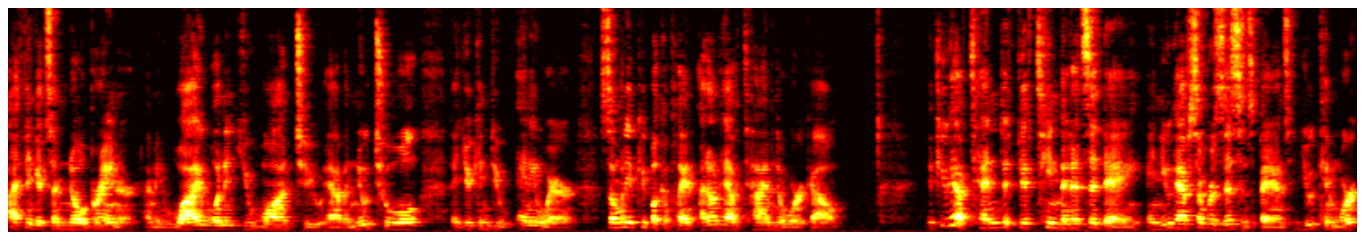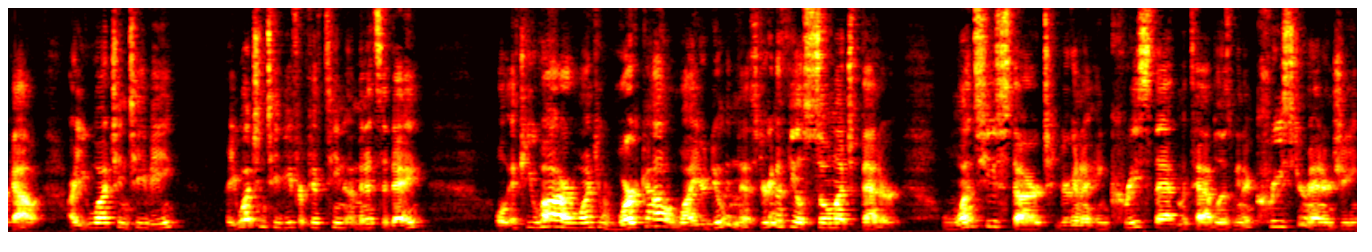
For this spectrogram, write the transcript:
I think it's a no-brainer. I mean, why wouldn't you want to have a new tool that you can do anywhere? So many people complain, I don't have time to work out. If you have 10 to 15 minutes a day and you have some resistance bands, you can work out. Are you watching TV? Are you watching TV for 15 minutes a day? Well, if you are, why don't you work out while you're doing this? You're going to feel so much better. Once you start, you're going to increase that metabolism, you're increase your energy,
